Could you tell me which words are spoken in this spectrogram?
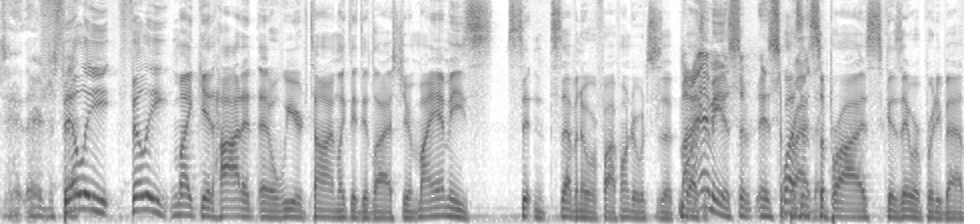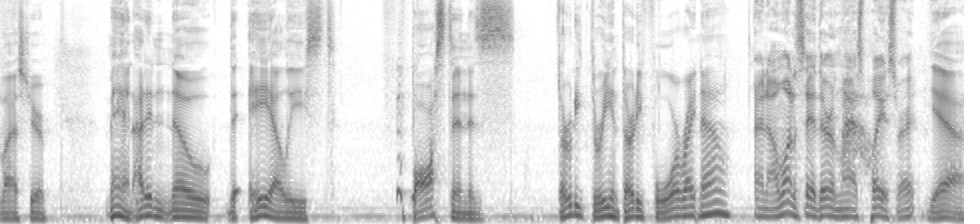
They're just Philly, Philly might get hot at, at a weird time like they did last year. Miami's sitting seven over five hundred, which is a pleasant- Miami is su- is pleasant surprise because they were pretty bad last year. Man, I didn't know the AL East. Boston is thirty three and thirty four right now. and I want to say they're in last place, right? Yeah,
